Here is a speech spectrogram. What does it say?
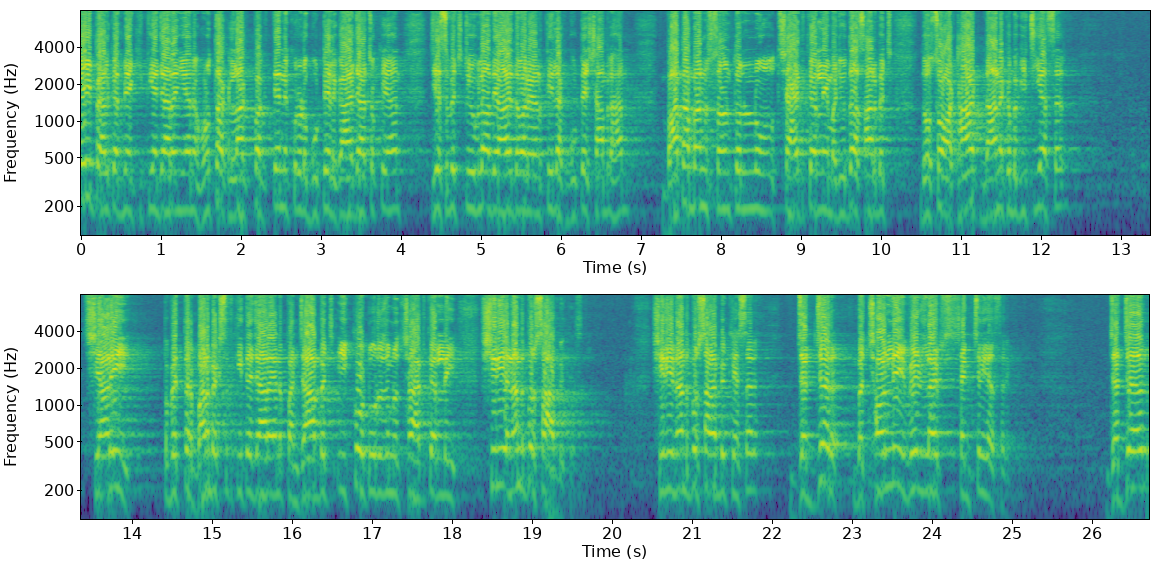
ਕਈ ਪਹਿਲਕਦਮੀਆਂ ਕੀਤੀਆਂ ਜਾ ਰਹੀਆਂ ਹਨ। ਹੁਣ ਤੱਕ ਲਗਭਗ 3 ਕਰੋੜ ਬੂਟੇ ਲਗਾਏ ਜਾ ਚੁੱਕੇ ਹਨ, ਜਿਸ ਵਿੱਚ ਟਿਊਬਲਾਂ ਦੇ ਆਲੇ ਦੁਆਲੇ 29 ਲੱਖ ਬੂਟੇ ਸ਼ਾਮਲ ਹਨ। ਵਾਤਾਵਰਣ ਸੰਤੁਲਨ ਨੂੰ ਉਤਸ਼ਾਹਿਤ ਕਰਨ ਲਈ ਮੌਜੂਦਾ ਸਾਲ ਵਿੱਚ 268 ਨਾਨਕ ਬਗੀਚੀਆਂ, ਸਰ। 46 ਪਵਿੱਤਰ ਬਣ ਵਿਕਸਿਤ ਕੀਤੇ ਜਾ ਰਹੇ ਹਨ। ਪੰਜਾਬ ਵਿੱਚ ਈਕੋ ਟੂਰਿਜ਼ਮ ਨੂੰ ਉਤਸ਼ਾਹਿਤ ਕਰਨ ਲਈ ਸ਼੍ਰੀ ਅਨੰਦਪੁਰ ਸਾਹਿਬ ਵਿਖੇ, ਸਰ। ਸ਼੍ਰੀ ਅਨੰਦਪੁਰ ਸਾਹਿਬ ਵਿਖੇ, sir, Jhajjar Bachhauli wildlife sanctuary ਆ, sir. Jhajjar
